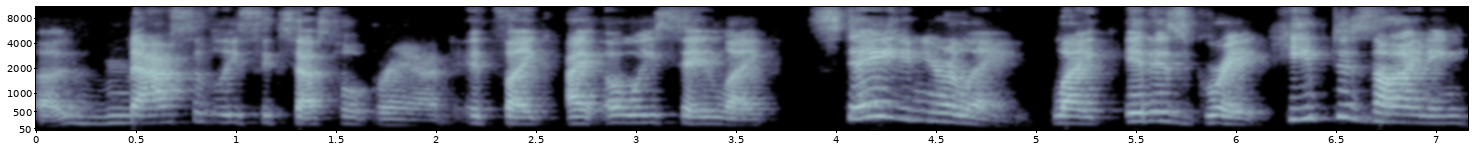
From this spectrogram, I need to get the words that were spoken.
a massively successful brand. It's like I always say, like, stay in your lane. Like it is great. Keep designing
